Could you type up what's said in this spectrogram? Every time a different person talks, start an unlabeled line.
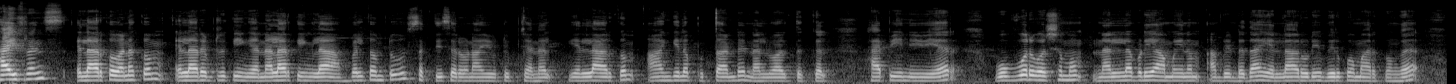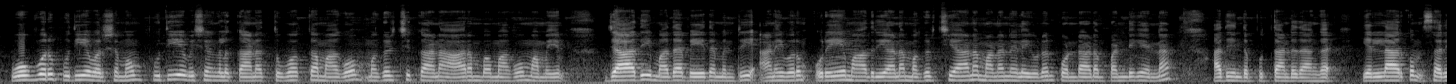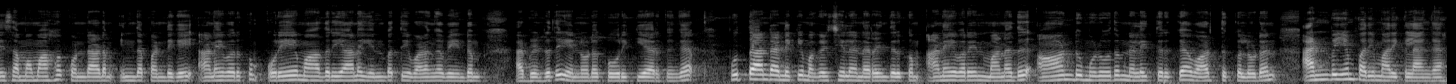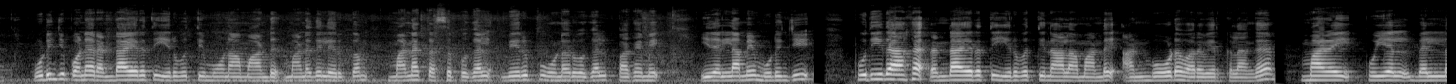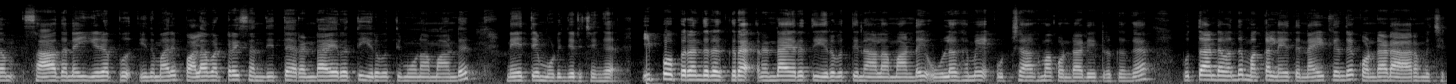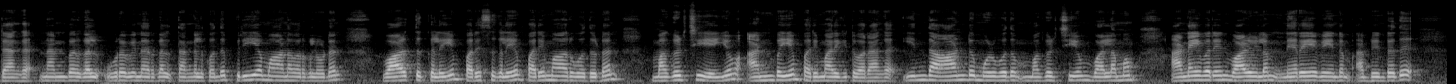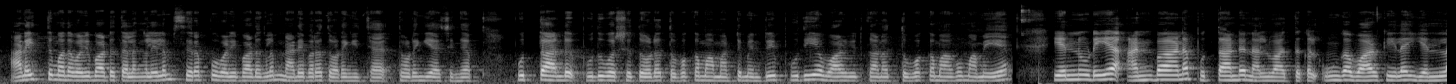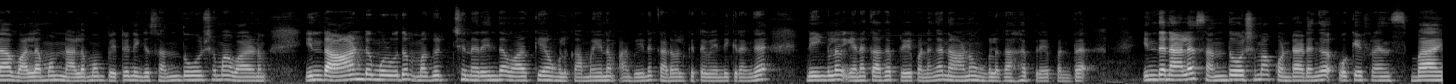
hi friends எல்லாருக்கும் வணக்கம் எல்லோரும் எப்படி இருக்கீங்க நல்லா இருக்கீங்களா welcome to Shakti Saravana YouTube channel எல்லாருக்கும் ஆங்கில புத்தாண்டு நல்வாழ்த்துக்கள் ஹாப்பி நியூ இயர் ஒவ்வொரு வருஷமும் நல்லபடியாக அமையணும் அப்படின்றது தான் எல்லாருடைய விருப்பமாக இருக்குங்க ஒவ்வொரு புதிய வருஷமும் புதிய விஷயங்களுக்கான துவக்கமாகவும் மகிழ்ச்சிக்கான ஆரம்பமாகவும் அமையும் ஜாதி மத பேதமின்றி அனைவரும் ஒரே மாதிரியான மகிழ்ச்சியான மனநிலையுடன் கொண்டாடும் பண்டிகைன்னா அது இந்த புத்தாண்டு தாங்க எல்லாருக்கும் சரிசமமாக கொண்டாடும் இந்த பண்டிகை அனைவருக்கும் ஒரே மாதிரியான இன்பத்தை வழங்க வேண்டும் அப்படின்றது என்னோட கோரிக்கையாக இருக்குங்க புத்தாண்டு அன்னைக்கு மகிழ்ச்சியில் நிறைந்திருக்கும் அனைவரின் மனது ஆண்டு முழுவதும் நிலைத்திருக்க வாழ்த்துக்களுடன் அன்பையும் பரிமாறிக்கலாங்க முடிஞ்சு போன ரெண்டாயிரத்தி இருபத்தி மூணாம் ஆண்டு மனதில் இருக்கும் மனக்கசப்புகள் வெறுப்பு உணர்வுகள் பகைமை இதெல்லாமே முடிஞ்சு புதிதாக ரெண்டாயிரத்தி இருபத்தி நாலாம் ஆண்டை அன்போடு வரவேற்கலாங்க மழை புயல் வெள்ளம் சாதனை இழப்பு இது மாதிரி பலவற்றை சந்தித்த ரெண்டாயிரத்தி இருபத்தி மூணாம் ஆண்டு நேற்றே முடிஞ்சிடுச்சுங்க இப்போ பிறந்திருக்கிற ரெண்டாயிரத்தி இருபத்தி நாலாம் ஆண்டை உலகமே உற்சாகமாக கொண்டாடிட்டு இருக்குங்க புத்தாண்டை வந்து மக்கள் நேற்று நைட்லேருந்தே கொண்டாட ஆரம்பிச்சிட்டாங்க நண்பர்கள் உறவினர்கள் தங்களுக்கு வந்து பிரியமானவர்களுடன் வாழ்த்துக்களையும் பரிசுகளையும் பரிமாறுவதுடன் மகிழ்ச்சியையும் அன்பையும் பரிமாறிக்கிட்டு வராங்க இந்த ஆண்டு முழுவதும் மகிழ்ச்சியும் வளமும் அனைவரின் வாழ்விலும் நிறைய வேண்டும் அப்படின்ற விட்டது அனைத்து மத வழிபாட்டு தலங்களிலும் சிறப்பு வழிபாடுகளும் நடைபெற தொடங்கிச்ச தொடங்கியாச்சுங்க புத்தாண்டு புது வருஷத்தோட துவக்கமாக மட்டுமின்றி புதிய வாழ்விற்கான துவக்கமாகவும் அமைய
என்னுடைய அன்பான புத்தாண்டு நல்வாழ்த்துக்கள் உங்கள் வாழ்க்கையில் எல்லா வளமும் நலமும் பெற்று நீங்கள் சந்தோஷமாக வாழணும் இந்த ஆண்டு முழுவதும் மகிழ்ச்சி நிறைந்த வாழ்க்கையாக உங்களுக்கு அமையணும் அப்படின்னு கடவுள்கிட்ட வேண்டிக்கிறேங்க நீங்களும் எனக்காக ப்ரே பண்ணுங்கள் நானும் உங்களுக்காக ப்ரே பண்ணுறேன் இந்த நாளை சந்தோஷமாக கொண்டாடுங்க ஓகே ஃப்ரெண்ட்ஸ் பாய்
